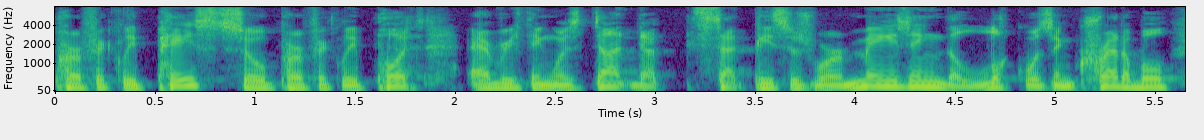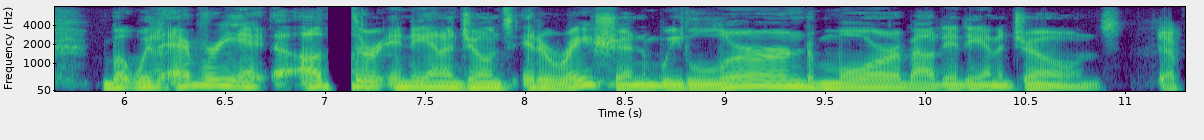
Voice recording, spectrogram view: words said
perfectly paced, so perfectly put. Everything was done. The set pieces were amazing. The look was incredible. But with every eh, other Indiana Jones iteration, we learned more about Indiana Jones, Yep.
